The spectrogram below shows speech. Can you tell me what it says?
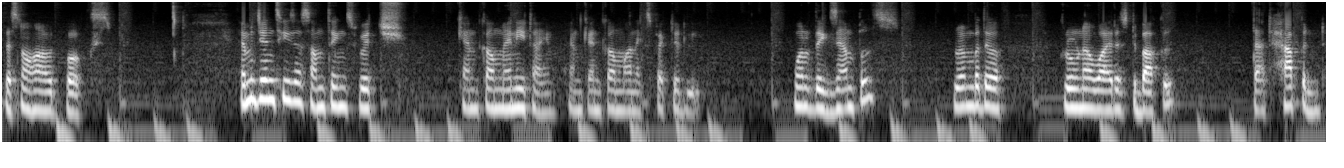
that's not how it works. Emergencies are some things which can come anytime and can come unexpectedly. One of the examples, remember the coronavirus debacle that happened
